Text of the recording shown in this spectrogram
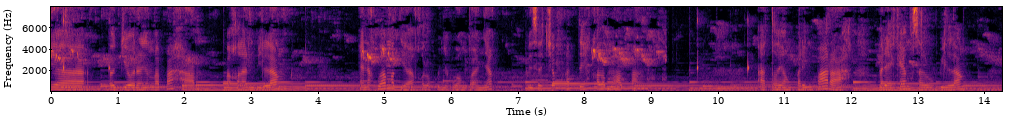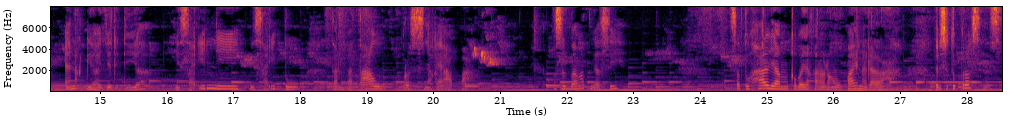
Ya bagi orang yang gak paham bakalan bilang enak banget ya kalau punya uang banyak bisa cepat deh kalau mau apa. Atau yang paling parah mereka yang selalu bilang enak ya jadi dia bisa ini, bisa itu, tanpa tahu prosesnya kayak apa. Kesel banget gak sih? Satu hal yang kebanyakan orang lupain adalah dari situ proses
